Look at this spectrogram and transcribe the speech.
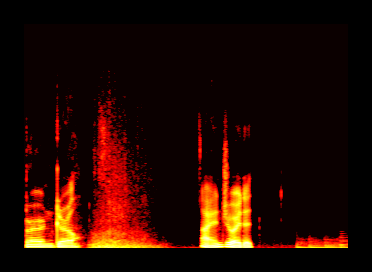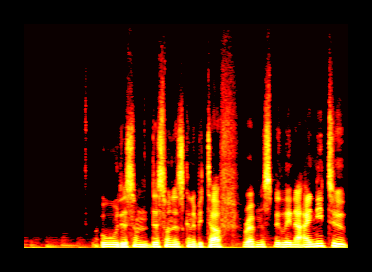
Burn, girl. I enjoyed it. Ooh, this one this one is gonna be tough. Revenant Mileena. I need to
